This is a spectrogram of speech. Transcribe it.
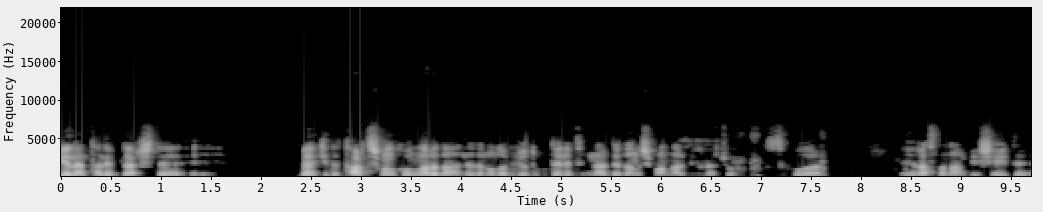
gelen talepler işte e, belki de tartışmalı konulara da neden olabiliyordu. Bu denetimlerde danışmanlar bilirler çok sık olarak e, rastlanan bir şeydi.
